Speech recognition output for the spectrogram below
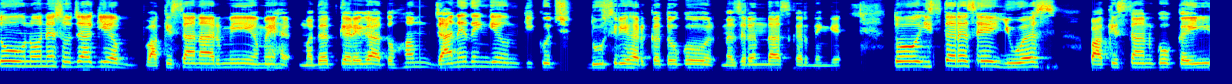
तो उन्होंने सोचा कि अब पाकिस्तान आर्मी हमें मदद करेगा तो हम जाने देंगे उनकी कुछ दूसरी हरकतों को नजरअंदाज कर देंगे। तो इस तरह से यूएस पाकिस्तान को कई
